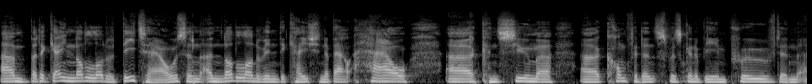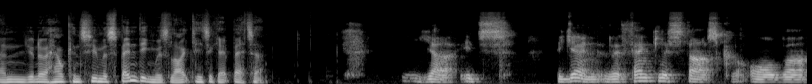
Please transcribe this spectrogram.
um, but again, not a lot of details and, and not a lot of indication about how uh, consumer uh, confidence was going to be improved and, and you know how consumer spending was likely to get better. Yeah, it's again the thankless task of uh,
